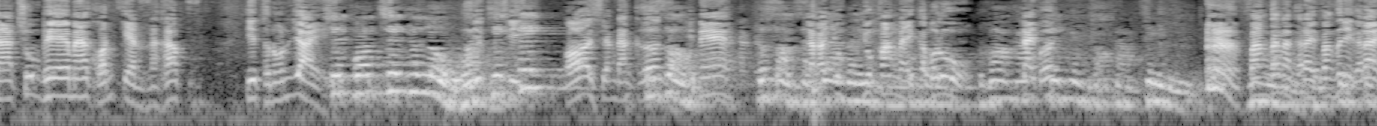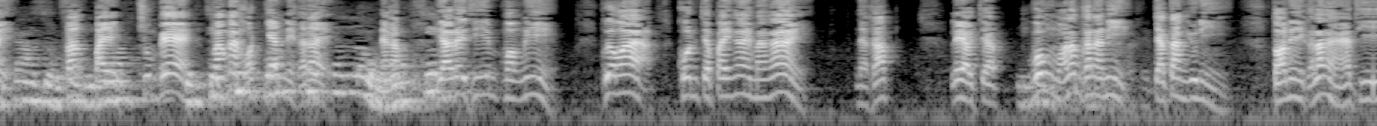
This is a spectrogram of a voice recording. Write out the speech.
จากชุมเพมาขอนแก่นนะครับ ติดถนนใหญ่เช็ควันเช็คฮัลโหลวันเสียงเช็คเสียเช็งคอ๋อเสียงดังทเกิดนสอบพี่แน่ทดสอบแล้วก็อยู่อยู่ฟังไหนกับบรูได้เบิร์ดหนึ่งสองสามสี่ฟังทั้งนั้นก็ได้ ฟังทั้งนี้ก็ได้ ฟังไปชุมเพฟังมาขอนแก่นนี่ก็ได้นะครับ อยากได้ทีมมองนี่เพื่อว่าคนจะไปง่ายมาง่ายนะครับ แล้วจะวงหมอลำคณะนี้จะตั้งอยู่นี่ ตอนนี้กำลังหาที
